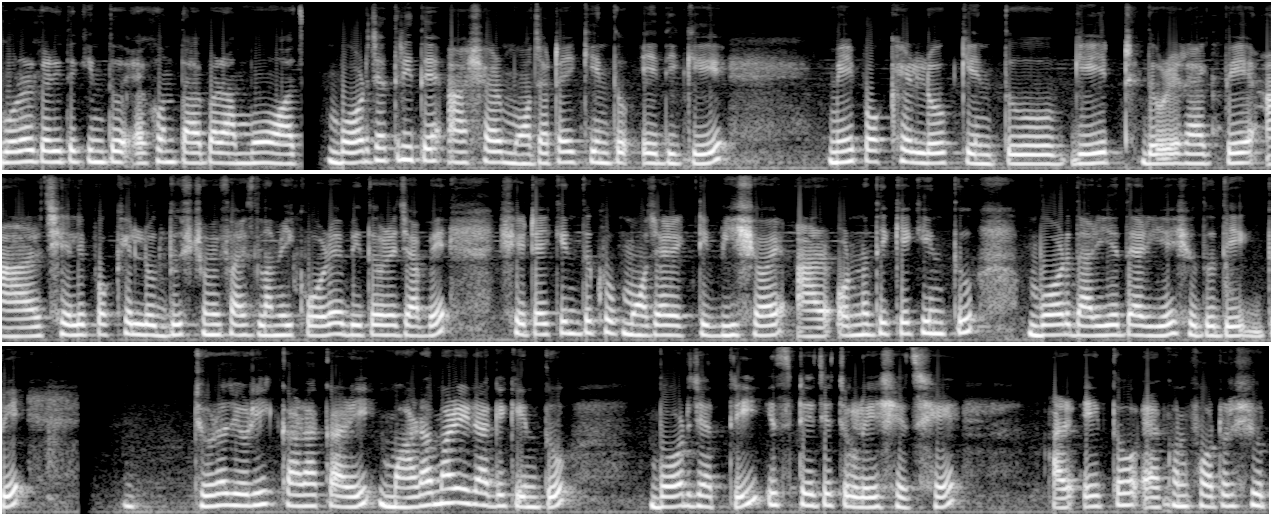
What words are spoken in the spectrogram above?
ঘোড়ার গাড়িতে কিন্তু এখন তাইবার আম্মু আজ বরযাত্রীতে আসার মজাটাই কিন্তু এদিকে। মেয়ে পক্ষের লোক কিন্তু গেট ধরে রাখবে আর ছেলে পক্ষের লোক দুষ্টুমি ফাইজলামি করে ভিতরে যাবে, সেটাই কিন্তু খুব মজার একটি বিষয়। আর অন্যদিকে কিন্তু বর দাঁড়িয়ে দাঁড়িয়ে শুধু দেখবে। জোড়াজোড়ি কাড়াকাড়ি মারামারির আগে কিন্তু বরযাত্রী স্টেজে চলে এসেছে। আর এই তো এখন ফটোশ্যুট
